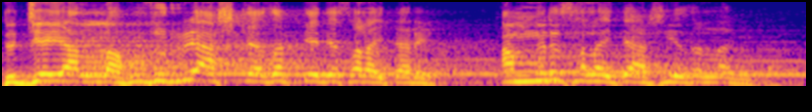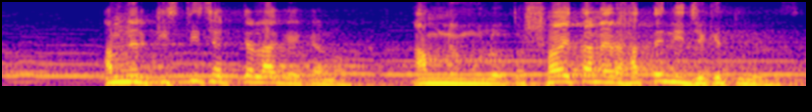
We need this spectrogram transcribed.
তো যেই আল্লাহ হুজুর আশি হাজার টাকা দিয়ে চালাইতে আরে আমনের চালাইতে আশি হাজার লাগে কেন? আমনের কিস্তি চারটে লাগে কেন? আমনে মূলত শয়তানের হাতে নিজেকে তুলে দিছে।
